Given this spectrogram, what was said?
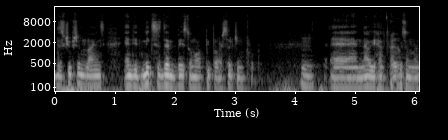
description lines, and it mixes them based on what people are searching for. Mm. And now you have to focus on a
